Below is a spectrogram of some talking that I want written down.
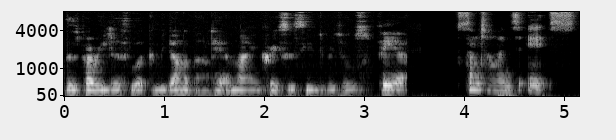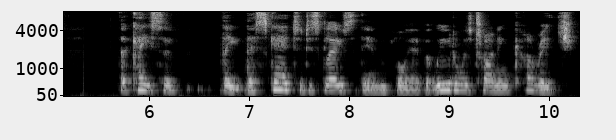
there's very little that can be done about it, and that increases the individual's fear. Sometimes it's a case of they, they're scared to disclose to the employer, but we would always try and encourage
